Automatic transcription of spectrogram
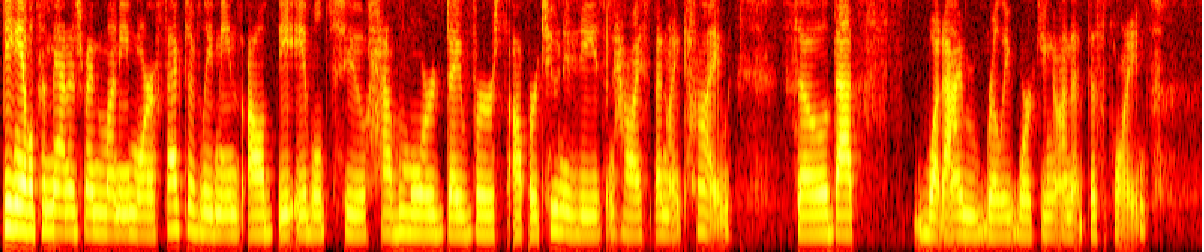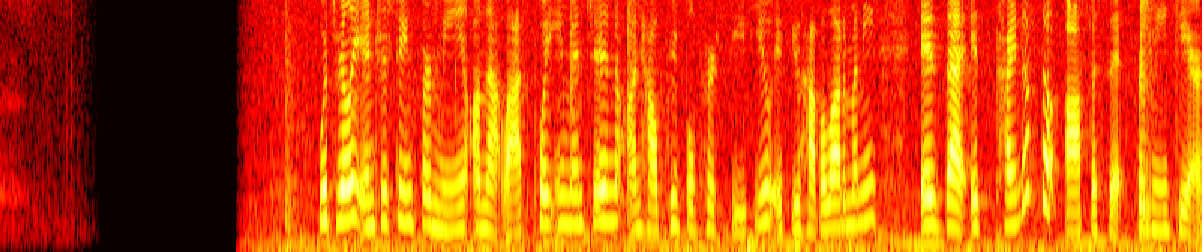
being able to manage my money more effectively means I'll be able to have more diverse opportunities in how I spend my time. So that's what I'm really working on at this point. What's really interesting for me on that last point you mentioned on how people perceive you if you have a lot of money is that it's kind of the opposite for me here.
